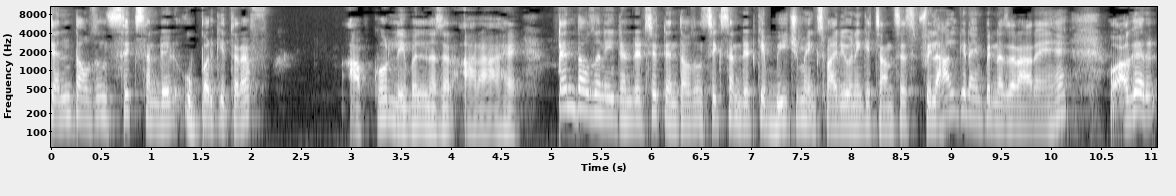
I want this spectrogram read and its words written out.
टेन थाउज़ेंड सिक्स हंड्रेड ऊपर की तरफ़ आपको लेबल नज़र आ रहा है। 10,800 से 10,600 के बीच में एक्सपायरी होने के चांसेस फ़िलहाल के टाइम पे नज़र आ रहे हैं। और अगर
